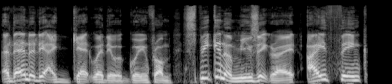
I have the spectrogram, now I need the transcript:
at the end of the day, I get where they were going from. Speaking of music, right, I think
